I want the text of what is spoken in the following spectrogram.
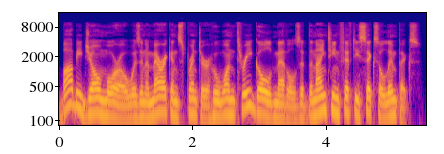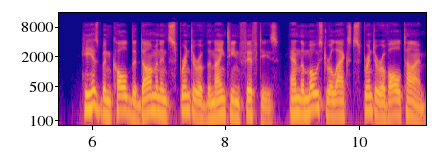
Bobby Joe Morrow was an American sprinter who won three gold medals at the 1956 Olympics. He has been called the dominant sprinter of the 1950s and the most relaxed sprinter of all time,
